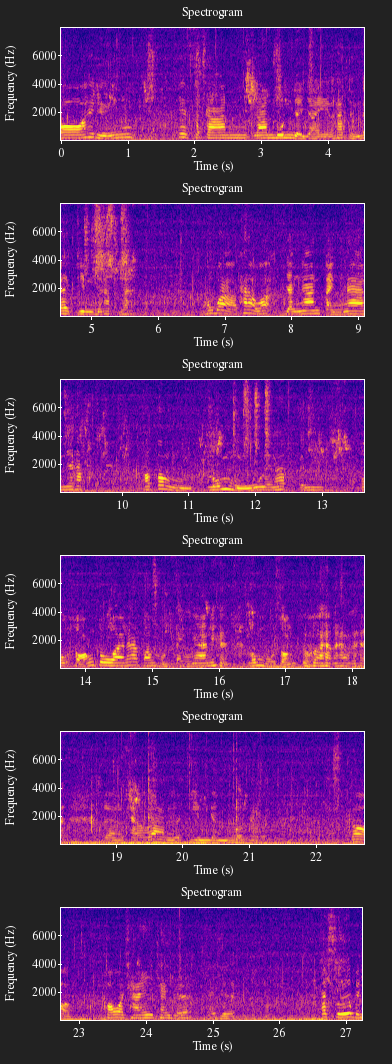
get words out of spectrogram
รอให้ถึงเทศกาลงานบุญใหญ่ ๆ นะครับ ถึงได้กินนะครับนะเพราะว่าถ้าว่าอย่างงานแต่งงานเนี่ยครับ เขาต้องล้มหมูเลยนะครับ เป็นตัวสองตัวนะครับตอนผมแต่งงานเนี่ยล้มหมูสองตัวนะครับชาวบ้านเนี่ยกินกันนะครับก็เพราว่าใช้ใช้เยอะใช้เยอะ ถ้าซื้อเป็น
